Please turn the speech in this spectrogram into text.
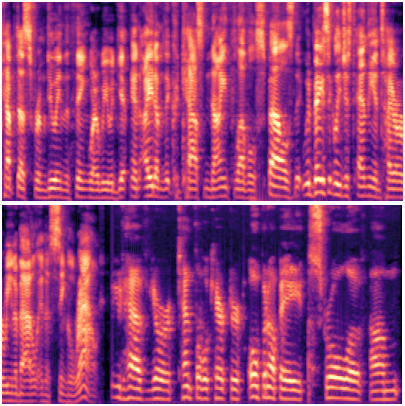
kept us from doing the thing where we would get an item that could cast 9th level spells that would basically just end the entire arena battle in a single round. You'd have your 10th level character open up a scroll of um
